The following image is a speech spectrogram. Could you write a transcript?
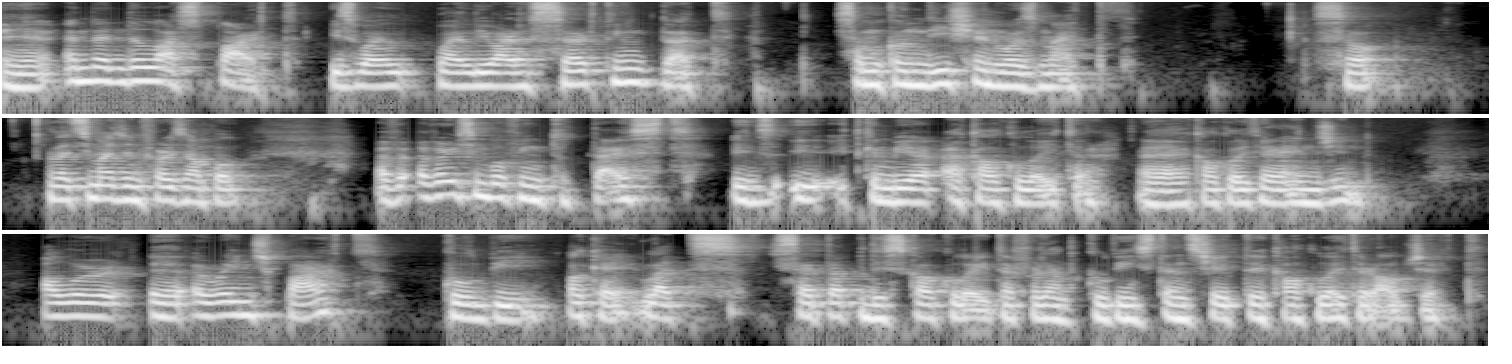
uh, and then the last part is while while you are asserting that some condition was met. So let's imagine, for example, a, a very simple thing to test is it, can be a, a calculator, a calculator engine. Our uh, arrange part could be okay. Let's set up this calculator. For example, could be instantiate the calculator object.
